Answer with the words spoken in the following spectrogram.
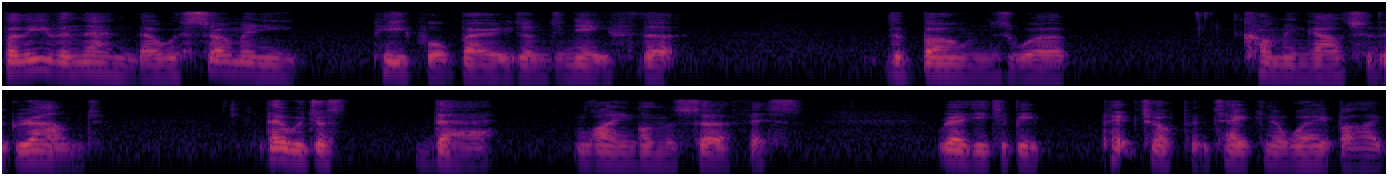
But even then, there were so many people buried underneath that the bones were coming out of the ground. They were just there, lying on the surface, ready to be picked up and taken away by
